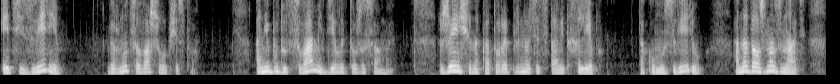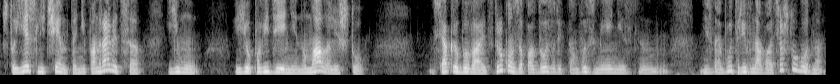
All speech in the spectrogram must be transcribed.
эти звери вернутся в ваше общество. Они будут с вами делать то же самое. Женщина, которая приносит, ставит хлеб такому зверю, она должна знать, что если чем-то не понравится ему ее поведение, ну мало ли что, всякое бывает. Вдруг он заподозрит там в измене, не знаю, будет ревновать, все что угодно.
